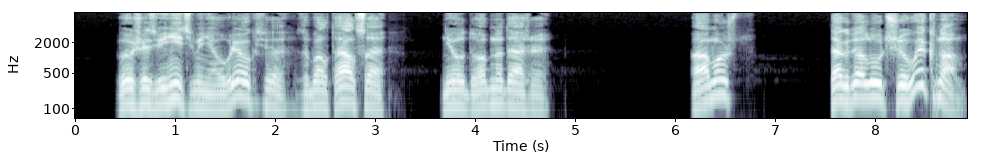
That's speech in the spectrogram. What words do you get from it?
— Вы уж извините меня, увлекся, заболтался. Неудобно даже. — А может, тогда лучше вы к нам?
